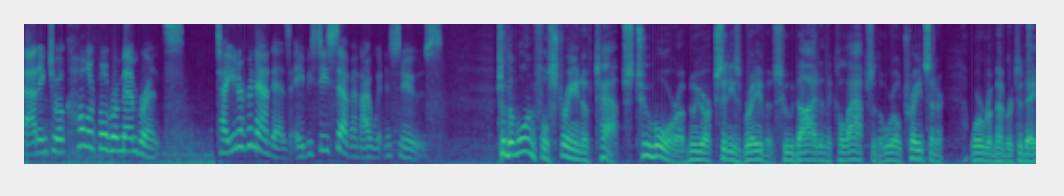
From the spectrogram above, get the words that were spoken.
adding to a colorful remembrance. Taina Hernandez, ABC 7 Eyewitness News. To the mournful strain of taps, two more of New York City's bravest who died in the collapse of the World Trade Center were remembered today.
